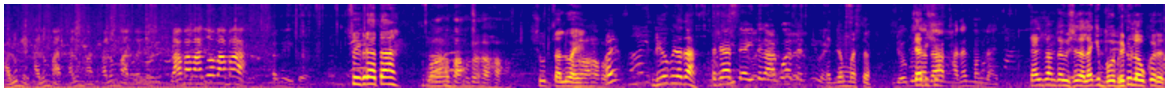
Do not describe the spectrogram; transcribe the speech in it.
खालून घे खालून मार खालून मार खालून मार. बाबा बाबा. सो इकडे आता शूट चालू आहे. डीओपी दादा कशा? एकदम मस्त. त्या दिवशी खाण्यात मग नाही त्या दिवशी आमचा विषय झाला की ब- भेटू लवकरच.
